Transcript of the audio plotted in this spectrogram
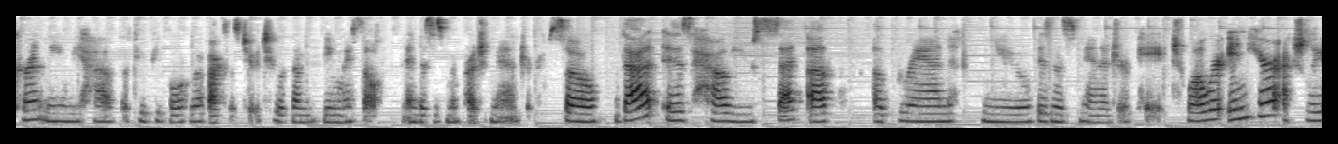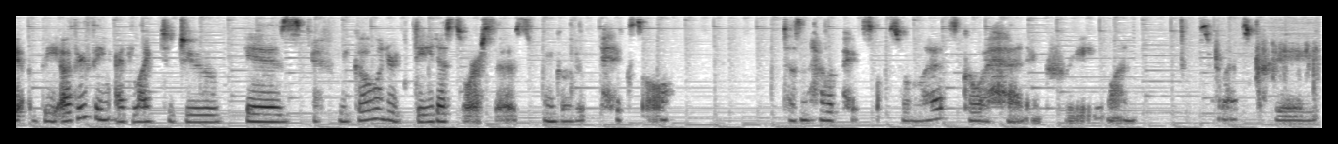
currently we have a few people who have access to, two of them being myself, and this is my project manager. So that is how you set up a brand new business manager page. While we're in here, actually, the other thing I'd like to do is if we go under data sources and go to Pixel, it doesn't have a pixel. So let's go ahead and create one. So let's create,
